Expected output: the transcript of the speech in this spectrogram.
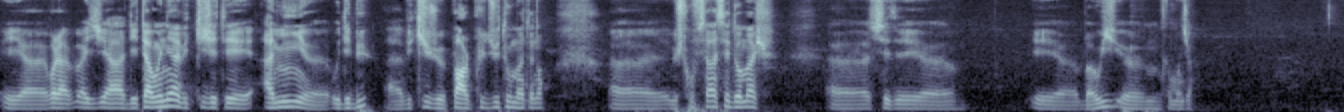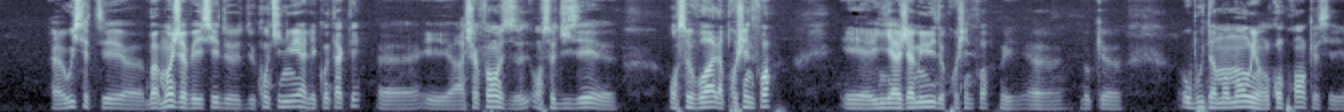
Et euh, voilà, bah, il y a des Taïwanais avec qui j'étais ami euh, au début, avec qui je parle plus du tout maintenant. Je trouve ça assez dommage. C'est des et bah oui, comment dire. Euh, oui, c'était. euh, bah moi, j'avais essayé de, de continuer à les contacter euh, et à chaque fois, on se, on se disait, euh, on se voit la prochaine fois. Et il n'y a jamais eu de prochaine fois. Oui. Euh, donc, euh, au bout d'un moment, oui, on comprend que c'est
